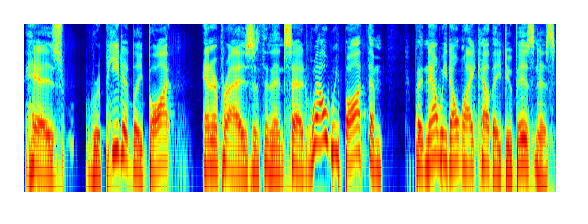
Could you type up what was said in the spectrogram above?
has repeatedly bought enterprises and then said, well, we bought them, but now we don't like how they do business.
